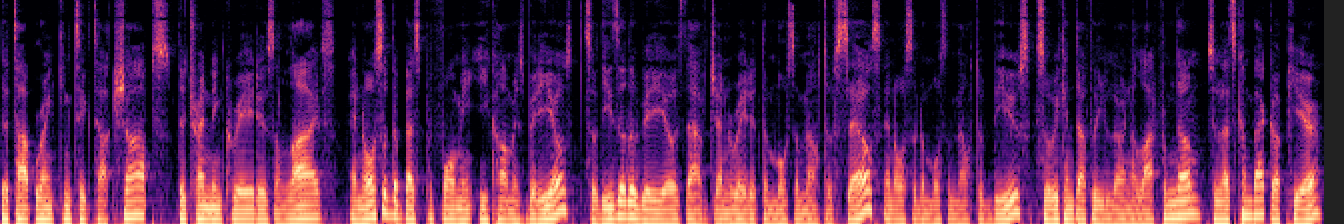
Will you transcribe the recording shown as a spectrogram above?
the top ranking TikTok shops, the trending creators on lives, and also the best performing e commerce videos. So these are the videos that have generated the most amount of sales and also the most amount of views. So we can definitely learn a lot from them. So let's come back up here.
